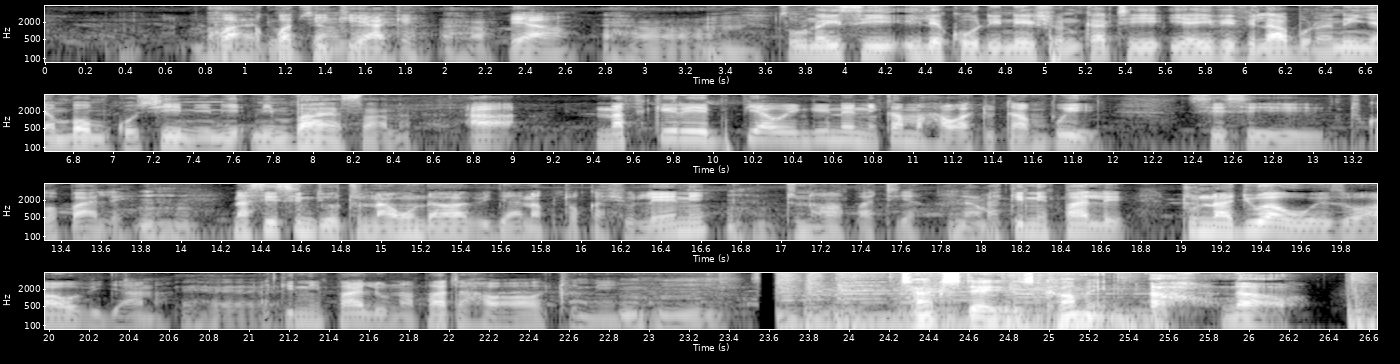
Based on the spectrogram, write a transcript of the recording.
kwa, Bado kwa piki yake aha, aha. yeah. Aha. So unahisi ile coordination kati ya hivi vilabu na ninyi ambao mko chini ni, ni mbaya sana. Ah, nafikiri pia wengine ni kama hawatutambui sisi tuko pale mm-hmm. na sisi ndio tunaunda hawa vijana kutoka shuleni mm-hmm. tunawapatia Naam. lakini pale tunajua uwezo wao vijana Ehe. lakini pale unapata hawawatumii mm-hmm. Tax day is coming. Oh, no.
